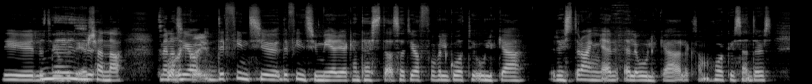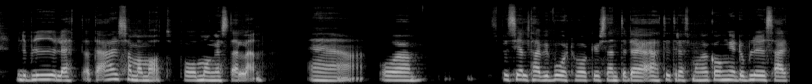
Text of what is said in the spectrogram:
Det är ju lite Nej. jobbigt att erkänna. Men alltså jag, det, finns ju, det finns ju mer jag kan testa så att jag får väl gå till olika restauranger eller olika liksom, hawker centers. Men det blir ju lätt att det är samma mat på många ställen. Eh, och speciellt här vid vårt hawker center där jag ätit rätt många gånger, då blir det så här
